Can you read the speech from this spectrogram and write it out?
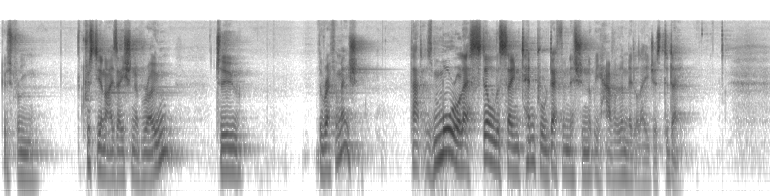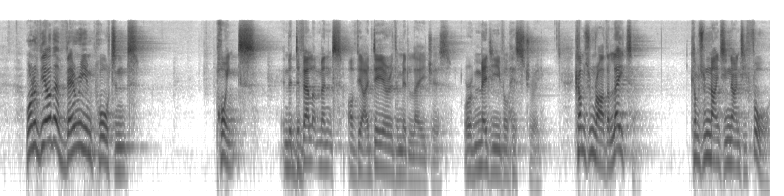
It goes from the Christianization of Rome to the Reformation. That is more or less still the same temporal definition that we have of the Middle Ages today. One of the other very important points in the development of the idea of the Middle Ages or of medieval history comes from rather later. It comes from 1994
